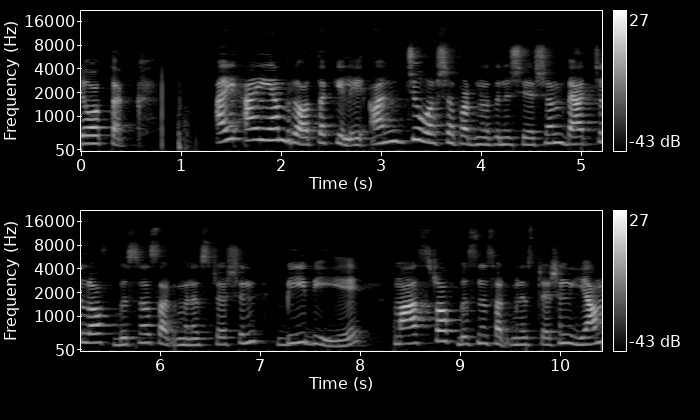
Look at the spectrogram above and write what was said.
Rohtak I I M റോത്തക്കിലെ അഞ്ചു വർഷ പഠനത്തിനു ശേഷം bachelor of business administration B B A master of business administration M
